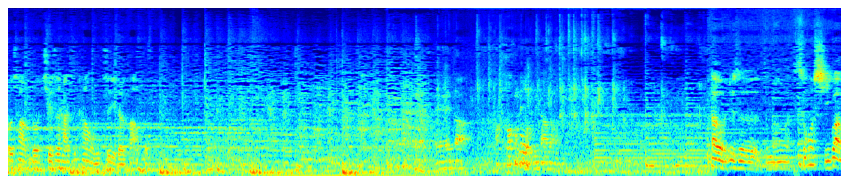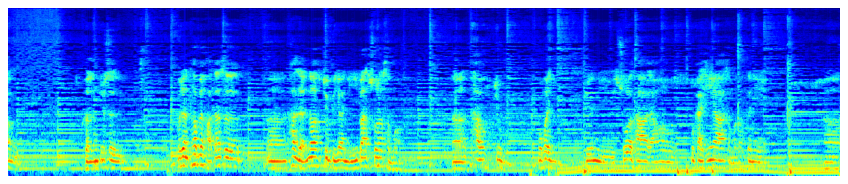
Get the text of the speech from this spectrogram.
都差不多。其实还是看我们自己的发挥。哎，打，好后面没打到。大有就是怎么生活习惯，可能就是不算特别好，但是，嗯，他人呢就比较，你一般说了什么，嗯，他就不会。觉得你说了他，然后不开心啊什么的，跟你，嗯，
